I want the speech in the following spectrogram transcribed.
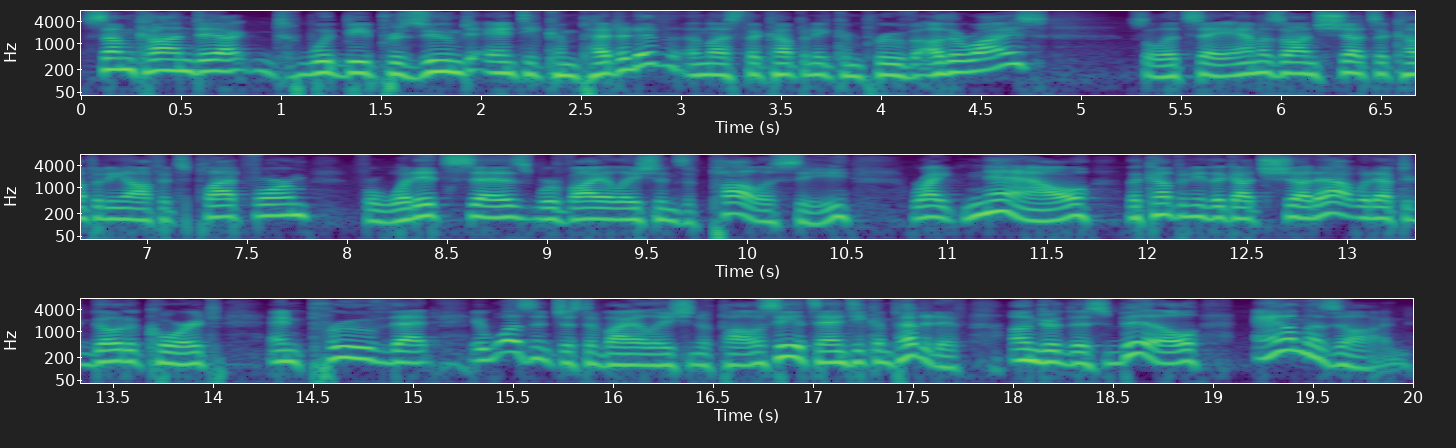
Some conduct would be presumed anti competitive unless the company can prove otherwise. So let's say Amazon shuts a company off its platform for what it says were violations of policy. Right now, the company that got shut out would have to go to court and prove that it wasn't just a violation of policy, it's anti competitive. Under this bill, Amazon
